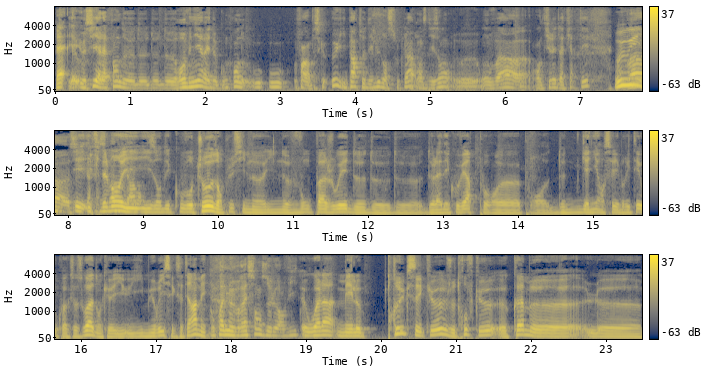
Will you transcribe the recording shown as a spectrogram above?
Bah, et aussi à la fin de, de, de, de revenir et de comprendre où, où- enfin parce que eux ils partent au début dans ce truc-là en se disant euh, on va en tirer de la fierté. oui, oui. Et, finalement, ils, ils en découvrent autre chose. En plus, ils ne, ils ne vont pas jouer de, de, de, de la découverte pour, euh, pour de gagner en célébrité ou quoi que ce soit. Donc, euh, ils, ils mûrissent, etc. Mais Ils comprennent le vrai sens de leur vie. quoi. Euh, Voilà, mais le truc c'est que je trouve que euh, comme euh, le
